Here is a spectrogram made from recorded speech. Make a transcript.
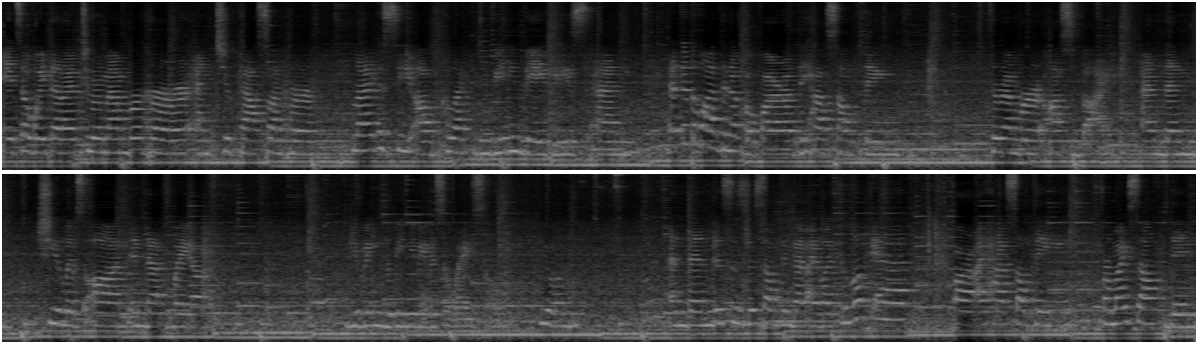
it's a way that I have to remember her and to pass on her legacy of collecting Beanie Babies. And natutuwa din ako para they have something to remember us by. And then she lives on in that way of giving the Beanie Babies away. So, yun. And then this is just something that I like to look at something for myself then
